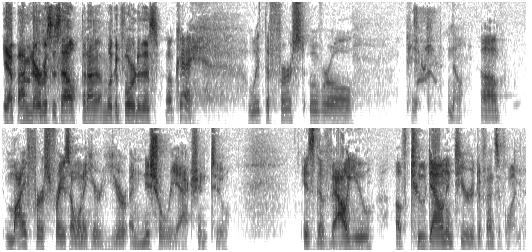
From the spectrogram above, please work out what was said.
Yep, I'm nervous as hell, but I'm looking forward to this. Okay, with the first overall pick, no. Um, my first phrase I want to hear your initial reaction to is the value of two down interior defensive linemen.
